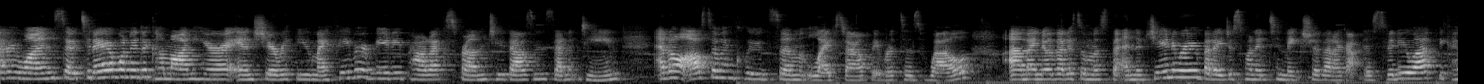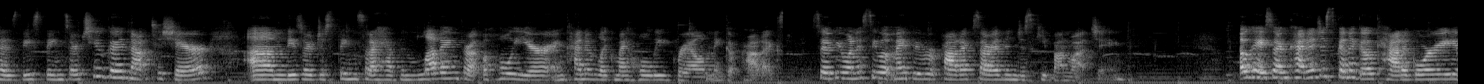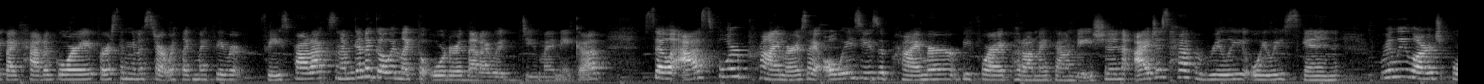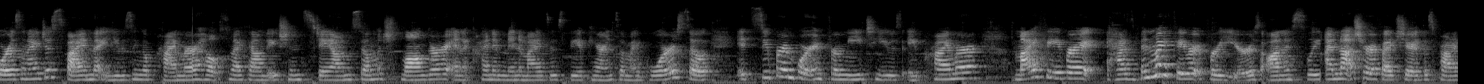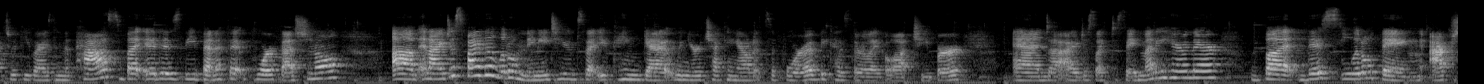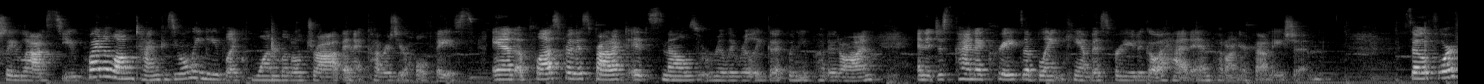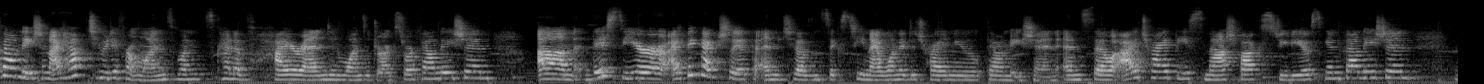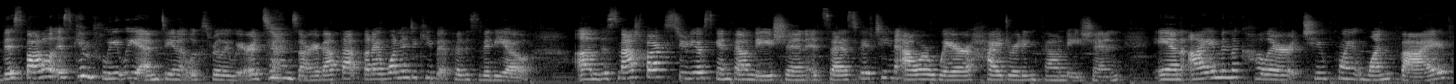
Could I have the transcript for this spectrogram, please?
everyone. So today I wanted to come on here and share with you my favorite beauty products from 2017 and I'll also include some lifestyle favorites as well. Um, I know that it's almost the end of January but I just wanted to make sure that I got this video up because these things are too good not to share. Um, these are just things that I have been loving throughout the whole year and kind of like my holy grail makeup products. So if you want to see what my favorite products are then just keep on watching. Okay, so I'm kind of just gonna go category by category. First, I'm gonna start with like my favorite face products and I'm gonna go in like the order that I would do my makeup. So as for primers, I always use a primer before I put on my foundation. I just have really oily skin, really large pores and I just find that using a primer helps my foundation stay on so much longer and it kind of minimizes the appearance of my pores. So it's super important for me to use a primer. My favorite has been my favorite for years, honestly. I'm not sure if I've shared this product with you guys in the past, but it is the Benefit POREfessional. Um, and I just buy the little mini tubes that you can get when you're checking out at Sephora because they're like a lot cheaper and uh, I just like to save money here and there. But this little thing actually lasts you quite a long time because you only need like one little drop and it covers your whole face. And a plus for this product, it smells really, really good when you put it on. And it just kind of creates a blank canvas for you to go ahead and put on your foundation. So for foundation, I have two different ones. One's kind of higher end and one's a drugstore foundation. Um, this year, I think actually at the end of 2016, I wanted to try a new foundation. And so I tried the Smashbox Studio Skin Foundation. This bottle is completely empty and it looks really weird, so I'm sorry about that, but I wanted to keep it for this video. Um, the Smashbox Studio Skin Foundation, it says 15 hour wear hydrating foundation and I am in the color 2.15.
